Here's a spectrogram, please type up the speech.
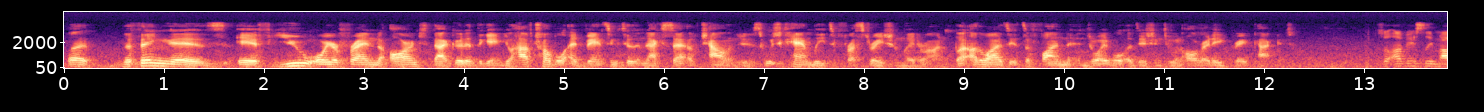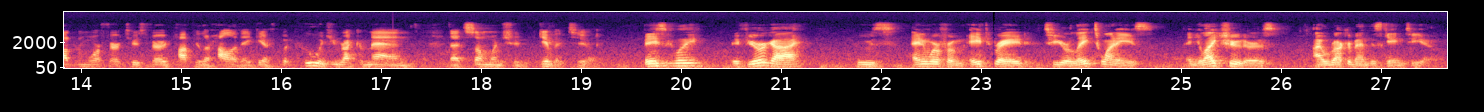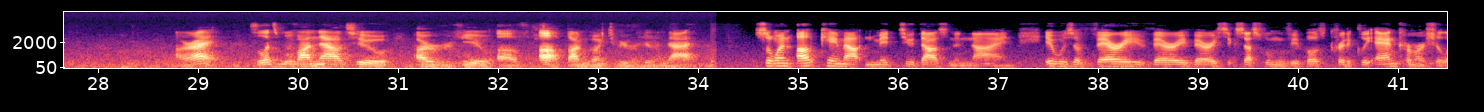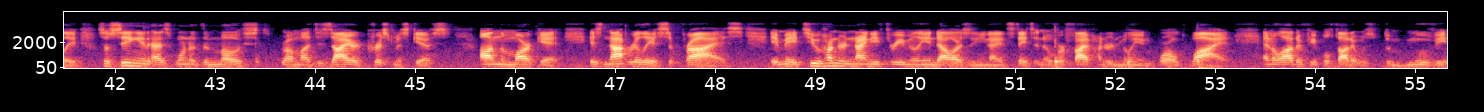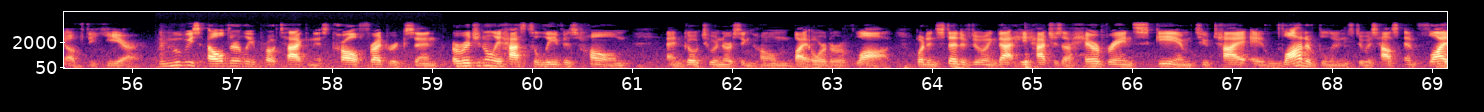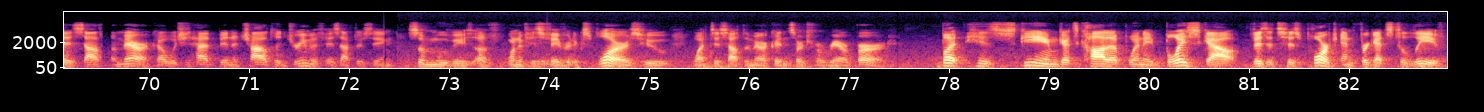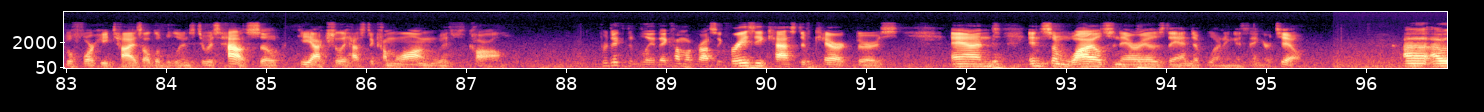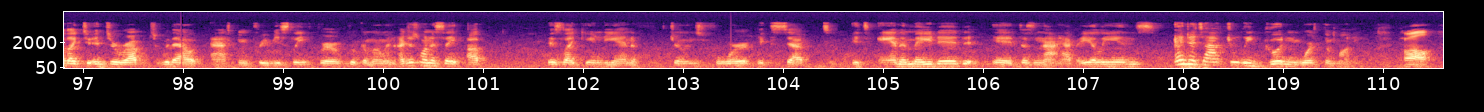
But the thing is, if you or your friend aren't that good at the game, you'll have trouble advancing to the next set of challenges, which can lead to frustration later on. But otherwise, it's a fun, enjoyable addition to an already great package. So obviously, Modern Warfare 2 is a very popular holiday gift, but who would you recommend that someone should give it to? Basically, if you're a guy who's anywhere from 8th grade to your late 20s and you like shooters, I would recommend this game to you. All right. So let's move on now to our review of Up. I'm going to be reviewing that. So when Up came out in mid 2009, it was a very, very, very successful movie, both critically and commercially. So seeing it as one of the most um, uh, desired Christmas gifts on the market is not really a surprise. It made 293 million dollars in the United States and over 500 million worldwide, and a lot of people thought it was the movie of the year. The movie's elderly protagonist, Carl Fredricksen, originally has to leave his home and go to a nursing home by order of law. But instead of doing that, he hatches a harebrained scheme to tie a lot of balloons to his house and fly to South America, which had been a childhood dream of his after seeing some movies of one of his favorite explorers who went to South America in search of a rare bird. But his scheme gets caught up when a Boy Scout visits his porch and forgets to leave before he ties all the balloons to his house, so he actually has to come along with Carl predictably, they come across a crazy cast of characters, and in some wild scenarios, they end up learning a thing or two. Uh, I would like to interrupt without asking previously for a quick moment. I just want to say Up is like Indiana Jones 4, except it's animated, it does not have aliens, and it's actually good and worth the money. Well,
